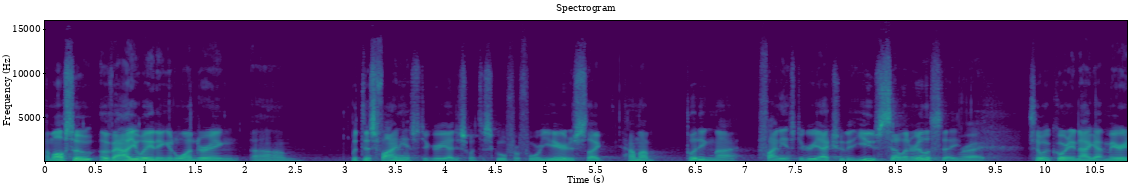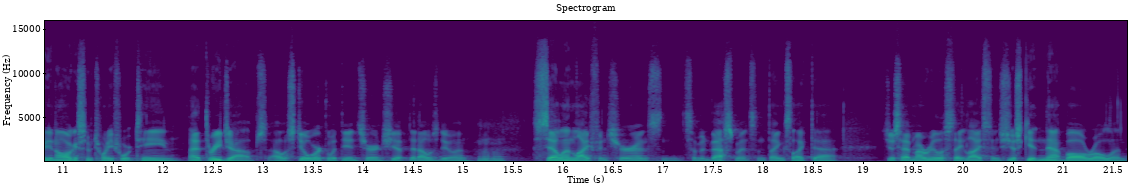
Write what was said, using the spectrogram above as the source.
I'm also evaluating and wondering um, with this finance degree, I just went to school for four years. Like, how am I putting my finance degree actually to use selling real estate? right. So when Courtney and I got married in August of 2014, I had three jobs. I was still working with the internship that I was doing, Mm-hmm. Selling life insurance and some investments and things like that. Just had my real estate license, just getting that ball rolling.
